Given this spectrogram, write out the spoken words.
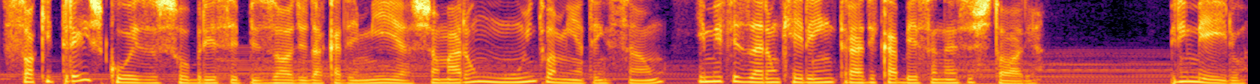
Só que três coisas sobre esse episódio da academia chamaram muito a minha atenção e me fizeram querer entrar de cabeça nessa história. Primeiro,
